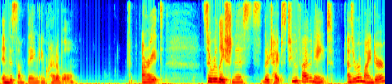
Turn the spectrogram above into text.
into something incredible. All right. So, relationists, they're types 2, 5, and 8. As a reminder,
